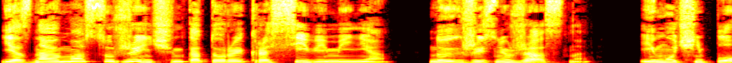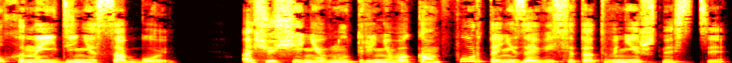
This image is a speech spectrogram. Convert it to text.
Я знаю массу женщин, которые красивее меня, но их жизнь ужасна. Им очень плохо наедине с собой. Ощущение внутреннего комфорта не зависит от внешности.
